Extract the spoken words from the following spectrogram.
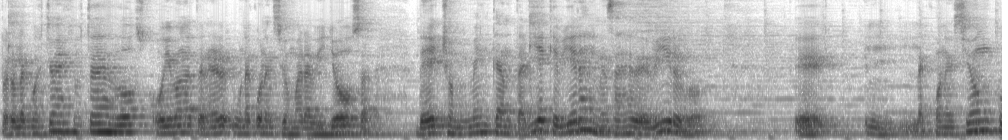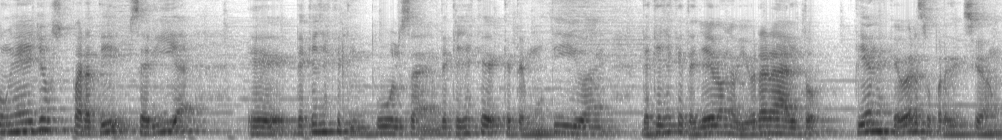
pero la cuestión es que ustedes dos hoy van a tener una conexión maravillosa. De hecho, a mí me encantaría que vieras el mensaje de Virgo. Eh, la conexión con ellos para ti sería eh, de aquellas que te impulsan, de aquellas que, te motivan, de aquellas que te llevan a vibrar alto Tienes que ver su predicción.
